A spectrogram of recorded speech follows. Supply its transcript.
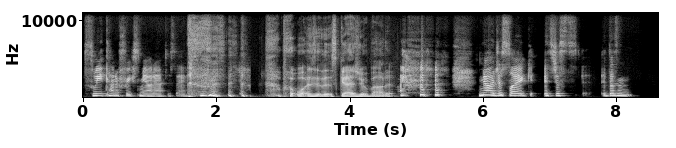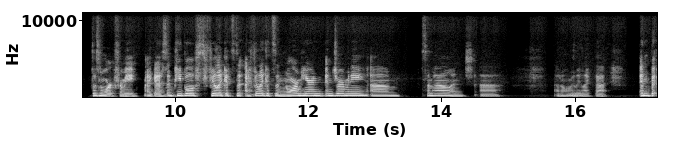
Sweet kind of freaks me out. I have to say. what is it that scares you about it? no, just like it's just it doesn't doesn't work for me, I guess. And people feel like it's the, I feel like it's the norm here in, in Germany um, somehow, and uh, I don't really like that. And but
